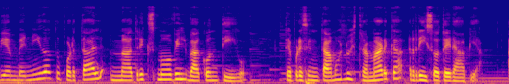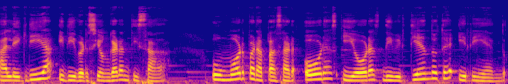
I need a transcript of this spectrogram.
Bienvenido a tu portal Matrix Móvil va contigo. Te presentamos nuestra marca Risoterapia. Alegría y diversión garantizada. Humor para pasar horas y horas divirtiéndote y riendo.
